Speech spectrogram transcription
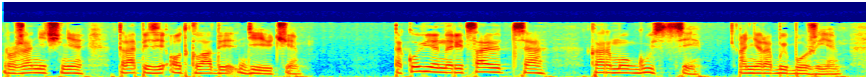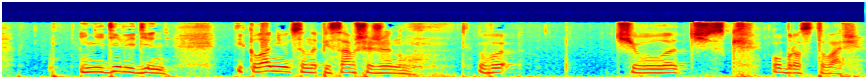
рожанічні трапезі отклади діючі. Такові нарицаються кармогусці, а не рабы Божьи. И недели день, и кланяются, написавши жену. В Чевлачск образ тварь.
